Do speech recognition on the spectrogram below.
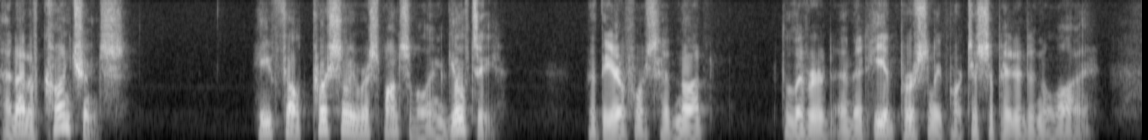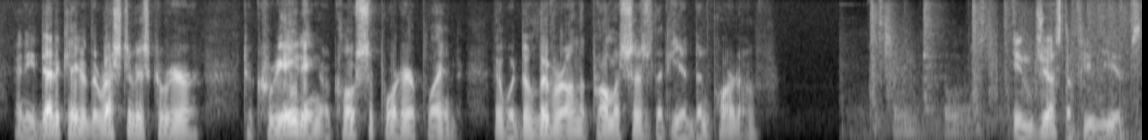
And out of conscience, he felt personally responsible and guilty that the Air Force had not delivered and that he had personally participated in a lie. And he dedicated the rest of his career to creating a close support airplane that would deliver on the promises that he had been part of. In just a few years,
